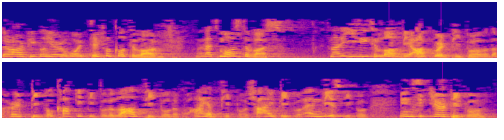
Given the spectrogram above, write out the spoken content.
there are people here who are difficult to love. And that's most of us. It's not easy to love the awkward people, the hurt people, cocky people, the loud people, the quiet people, shy people, envious people, insecure people.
